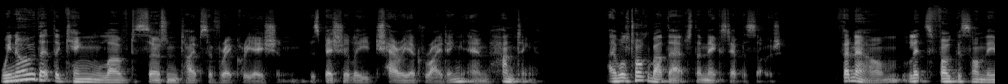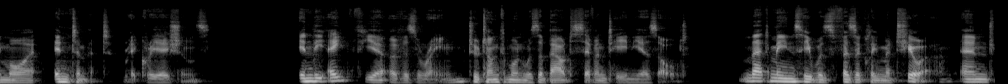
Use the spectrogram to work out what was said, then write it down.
We know that the king loved certain types of recreation, especially chariot riding and hunting. I will talk about that the next episode. For now, let's focus on the more intimate recreations. In the eighth year of his reign, Tutankhamun was about 17 years old. That means he was physically mature, and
